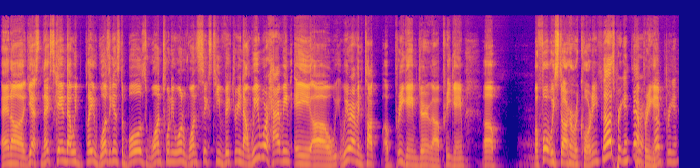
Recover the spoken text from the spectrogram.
And uh yes, next game that we played was against the Bulls, 121-116 victory. Now we were having a uh we, we were having to talk a pregame during uh pregame uh before we started recording. No, it's pregame. Yeah, You're right. pregame. Pregame.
